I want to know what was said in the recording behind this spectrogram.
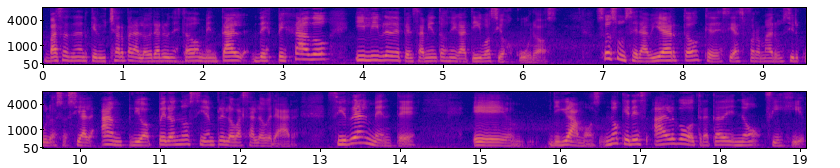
Vas a tener que luchar para lograr un estado mental despejado y libre de pensamientos negativos y oscuros. Sos un ser abierto que deseas formar un círculo social amplio, pero no siempre lo vas a lograr. Si realmente eh, digamos, no querés algo, trata de no fingir.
